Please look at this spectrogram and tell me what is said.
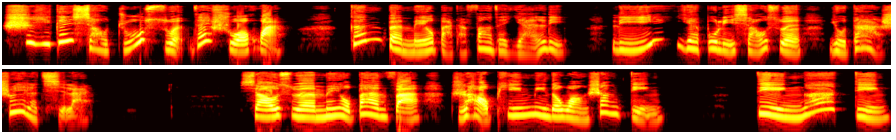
是一根小竹笋在说话，根本没有把它放在眼里，理也不理小笋，又大睡了起来。小笋没有办法，只好拼命的往上顶，顶啊顶，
